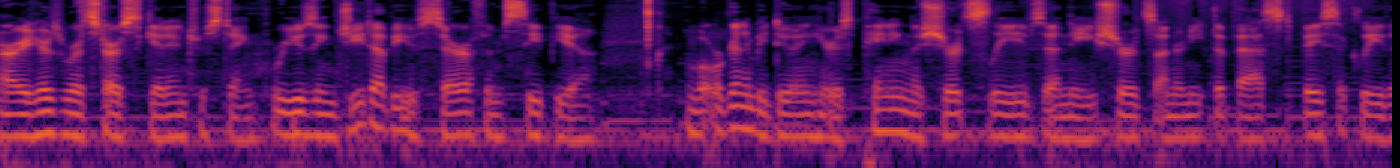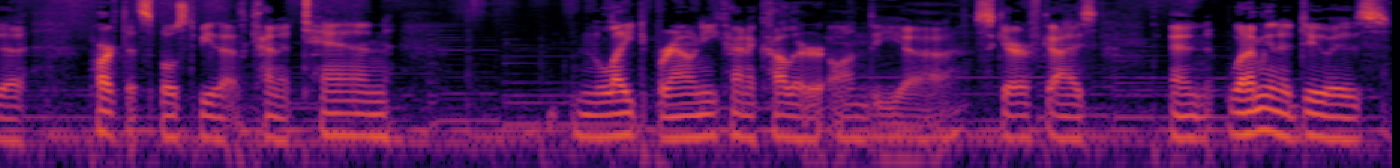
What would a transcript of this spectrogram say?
Alright, here's where it starts to get interesting. We're using GW Seraphim Sepia and what we're going to be doing here is painting the shirt sleeves and the shirts underneath the vest. Basically the part that's supposed to be that kind of tan, light browny kind of color on the uh, Scarif guys. And what I'm going to do is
